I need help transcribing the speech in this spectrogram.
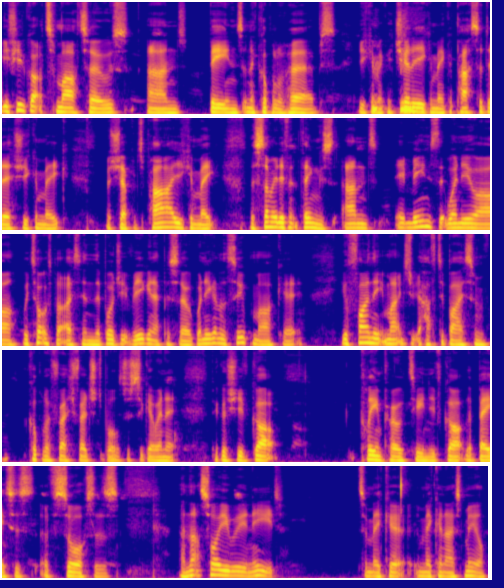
if you've got tomatoes and beans and a couple of herbs you can make a chili you can make a pasta dish you can make a shepherd's pie you can make there's so many different things. And it means that when you are we talked about this in the budget vegan episode when you go to the supermarket you'll find that you might have to buy some couple of fresh vegetables just to go in it because you've got clean protein you've got the basis of sauces. And that's all you really need to make a make a nice meal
